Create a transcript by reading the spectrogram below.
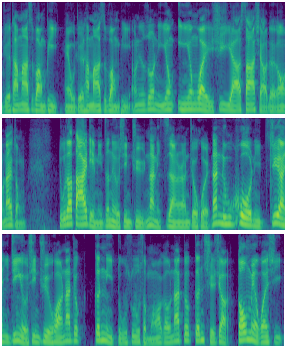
觉得他妈是放屁！哎，我觉得他妈是放屁！哦，你说你用应用外语系呀、啊，杀小的哦，那种读到大一点，你真的有兴趣，那你自然而然就会。但如果你既然已经有兴趣的话，那就跟你读书什么，那都跟学校都没有关系，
